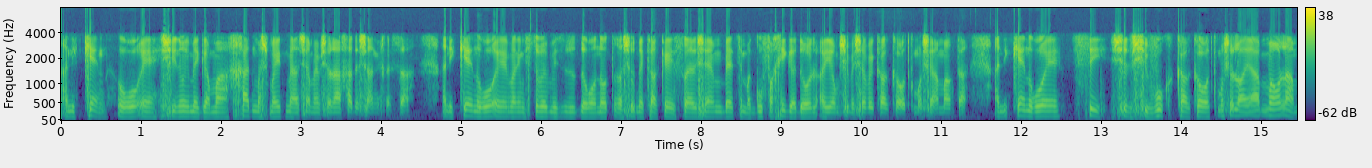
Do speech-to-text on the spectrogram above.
אני כן רואה שינוי מגמה חד משמעית מאז שהממשלה החדשה נכנסה. אני כן רואה, ואני מסתובב במסדרונות רשות מקרקעי ישראל, שהם בעצם הגוף הכי גדול היום שמשווק קרקעות, כמו שאמרת. אני כן רואה שיא של שיווק קרקעות, כמו שלא היה מעולם.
